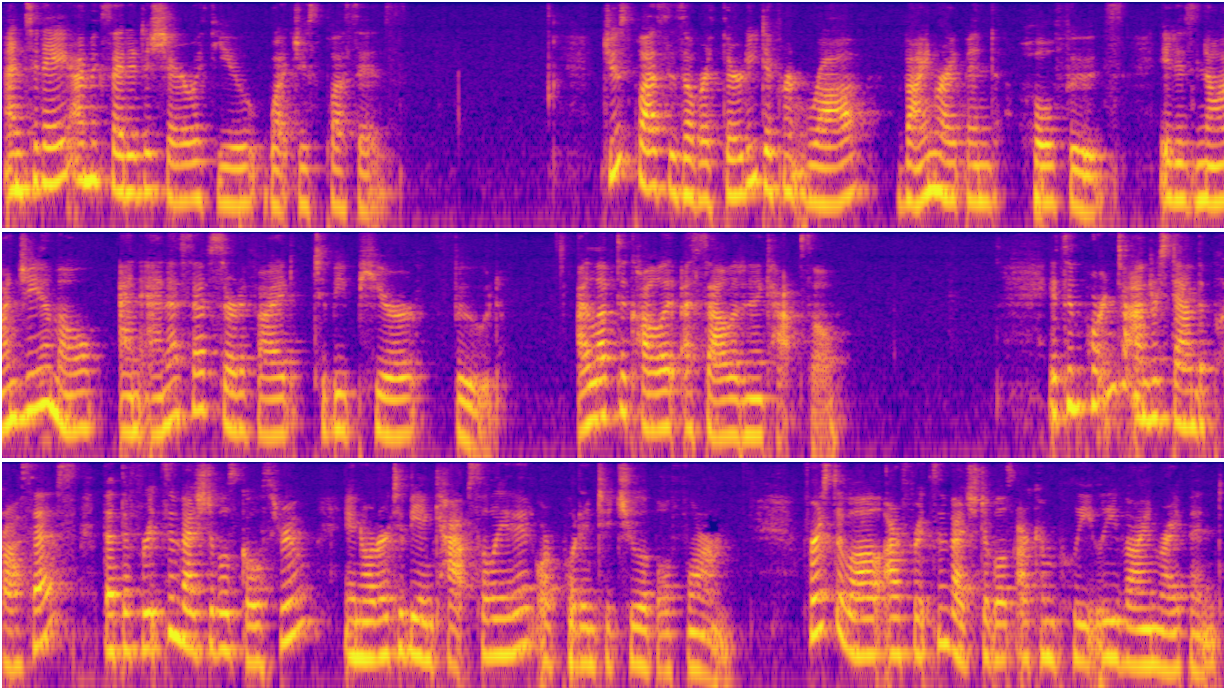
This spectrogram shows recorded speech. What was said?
and today I'm excited to share with you what Juice Plus is. Juice Plus is over 30 different raw, vine ripened whole foods. It is non GMO and NSF certified to be pure food. I love to call it a salad in a capsule. It's important to understand the process that the fruits and vegetables go through in order to be encapsulated or put into chewable form. First of all, our fruits and vegetables are completely vine ripened.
